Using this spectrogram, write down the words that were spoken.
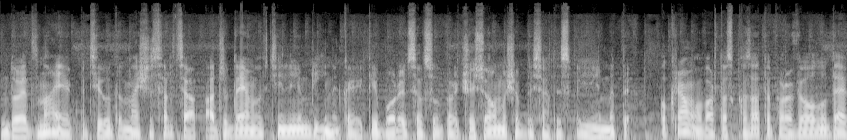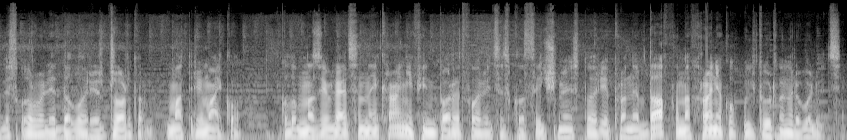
Дует знає, як поцілити в наші серця, адже Деймон втілює мрійника, який бореться всупереч усьому, щоб досягти своєї мети. Окремо варто сказати про Віолу Девіс у ролі Делоріс Джордан, матері Майкла. Коли вона з'являється на екрані, фільм перетворюється з класичної історії про невдаху на хроніку культурної революції.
